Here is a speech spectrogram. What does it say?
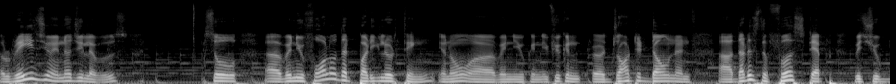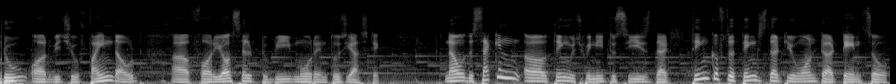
raise your energy levels. So uh, when you follow that particular thing you know uh, when you can if you can uh, jot it down and uh, that is the first step which you do or which you find out uh, for yourself to be more enthusiastic now the second uh, thing which we need to see is that think of the things that you want to attain. So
